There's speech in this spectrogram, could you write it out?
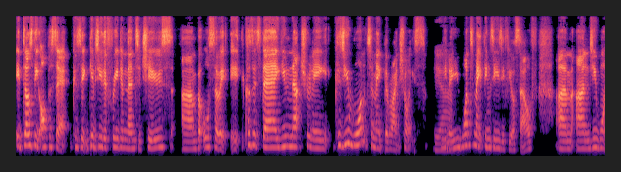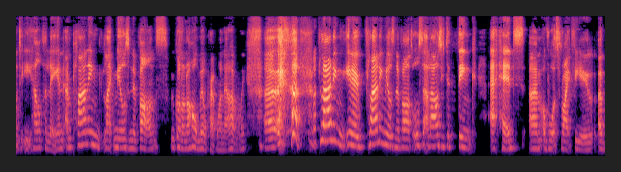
it does the opposite because it gives you the freedom then to choose um, but also it because it, it's there you naturally because you want to make the right choice yeah. you know you want to make things easy for yourself um, and you want to eat healthily and and planning like meals in advance we've gone on a whole meal prep one now haven't we uh, planning you know planning meals in advance also allows you to think ahead um, of what's right for you uh,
